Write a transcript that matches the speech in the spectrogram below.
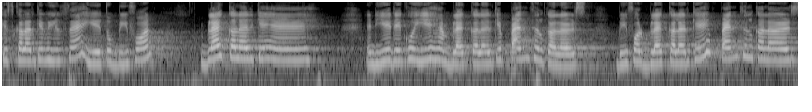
किस कलर के व्हील्स हैं? ये तो बी फॉर ब्लैक कलर के हैं. एंड ये देखो, ये हैं ब्लैक कलर के pencil colours B for black colour के पेंसिल कलर्स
